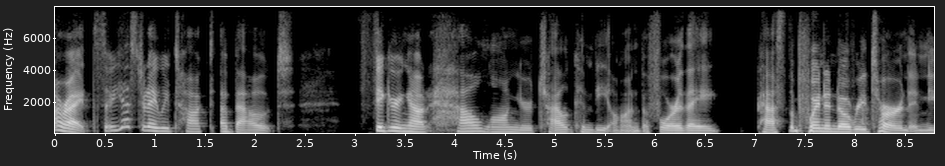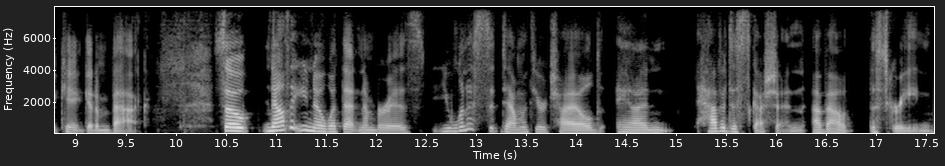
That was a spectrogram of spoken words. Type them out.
All right, so yesterday we talked about figuring out how long your child can be on before they pass the point of no return and you can't get them back. So now that you know what that number is, you want to sit down with your child and have a discussion about the screen.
